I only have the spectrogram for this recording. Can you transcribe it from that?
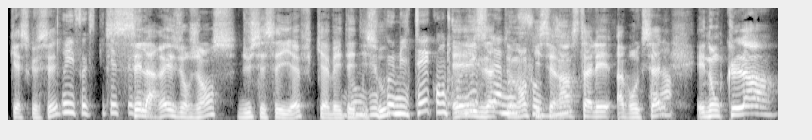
qu'est-ce que c'est? Oui, il faut expliquer ce que c'est. la résurgence du CCIF qui avait été dissous. Le comité contre Exactement, qui s'est réinstallé à Bruxelles. Et donc là,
